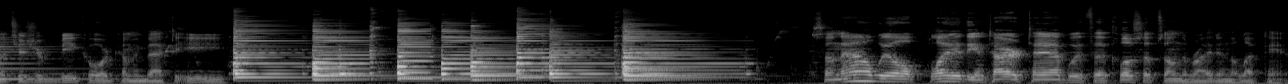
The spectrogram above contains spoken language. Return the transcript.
Which is your B chord coming back to E. So now we'll play the entire tab with the close-ups on the right and the left hand.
